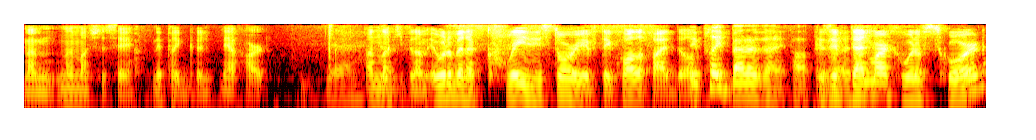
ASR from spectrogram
not, not much to say. They played good. They have heart. Yeah. Unlucky for them. It would have been a crazy story if they qualified though. They played better than I thought. Because if. Denmark would have scored,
